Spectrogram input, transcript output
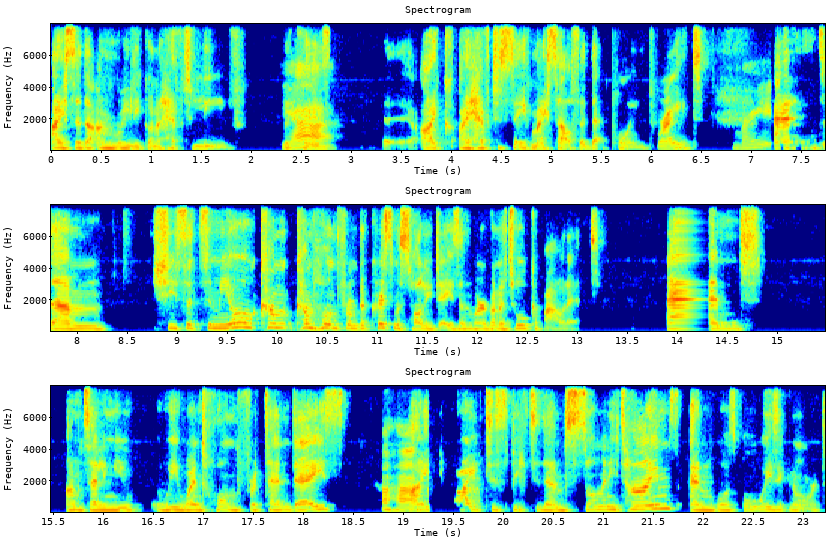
I said that I'm really gonna have to leave because yeah. I, I have to save myself at that point, right? Right. And um, she said to me, "Oh, come come home from the Christmas holidays, and we're going to talk about it." And I'm telling you, we went home for ten days. Uh-huh. I tried to speak to them so many times and was always ignored.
